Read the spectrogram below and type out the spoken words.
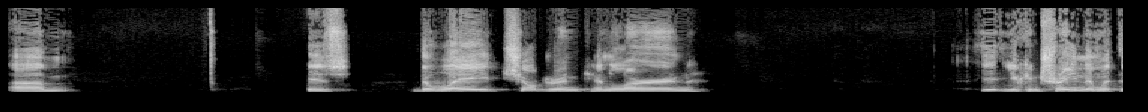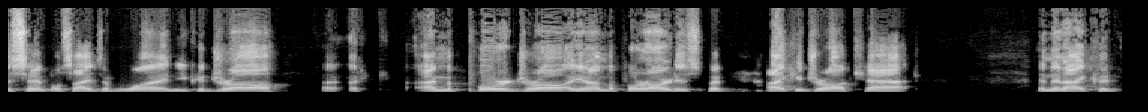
um, is the way children can learn. You can train them with the sample size of one. You could draw. i am a poor draw. You know, I'm a poor artist, but I could draw a cat, and then I could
